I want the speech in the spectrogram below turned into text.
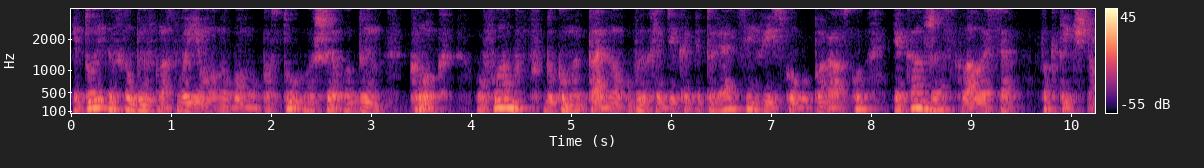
І той зробив на своєму новому посту лише один крок. Оформив документально у вигляді капітуляції військову поразку, яка вже склалася фактично.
